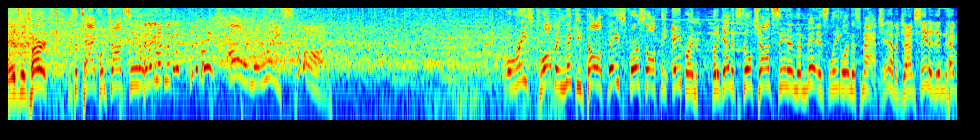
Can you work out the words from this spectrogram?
Miz is hurt. It's a tag from John Cena. Hey, look, look, look, look, look at Maryse. Oh, and Maryse. Come on. Maryse dropping Nikki Bella face first off the apron. But again, it's still John Cena and the Miz legal in this match. Yeah, but John Cena didn't have,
